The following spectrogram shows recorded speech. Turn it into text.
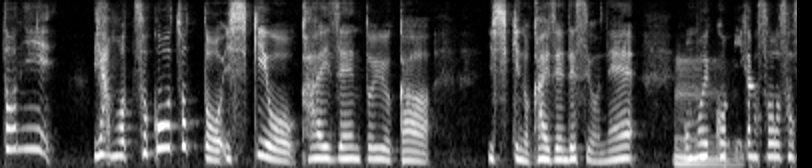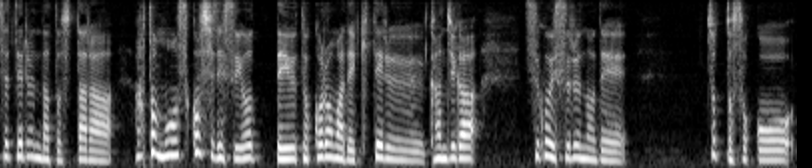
当に、いやもうそこをちょっと意識を改善というか、意識の改善ですよね。思い込みがそうさせてるんだとしたら、あともう少しですよっていうところまで来てる感じがすごいするので、ちょっとそこ、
